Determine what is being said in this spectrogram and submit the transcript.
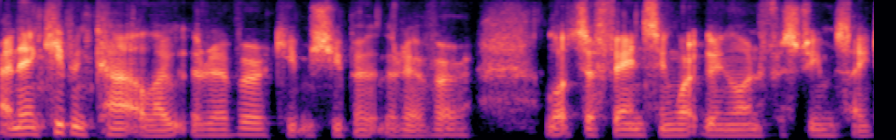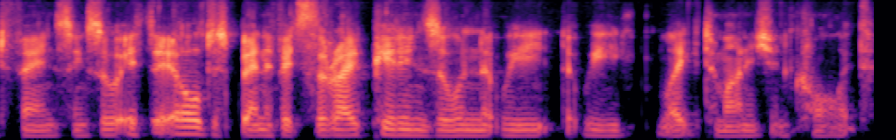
And then keeping cattle out the river, keeping sheep out the river, lots of fencing work going on for streamside fencing. So it, it all just benefits the riparian zone that we that we like to manage and call it.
